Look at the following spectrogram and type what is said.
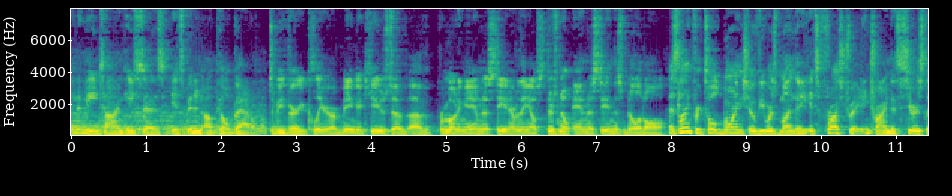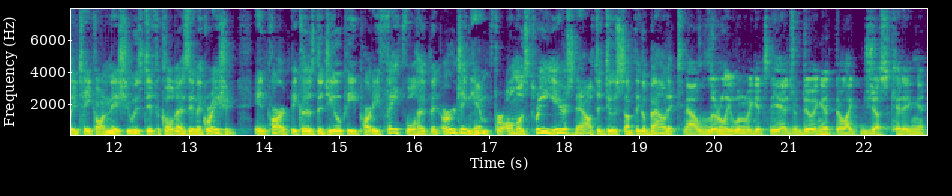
In the meantime, he says it's been an uphill battle. To be very clear, of being accused of, of promoting amnesty and everything else, there's no amnesty in this bill at all. As Lankford told Morning Show viewers Monday, it's frustrating trying to seriously take on an issue as difficult as immigration, in part because the GOP party faithful have been urging him for almost three years now to do something about it. Now, literally, when we get to the edge of doing it, they're like, just kidding.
